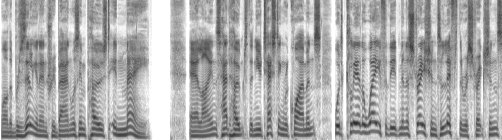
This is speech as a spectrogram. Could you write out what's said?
while the Brazilian entry ban was imposed in May. Airlines had hoped the new testing requirements would clear the way for the administration to lift the restrictions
